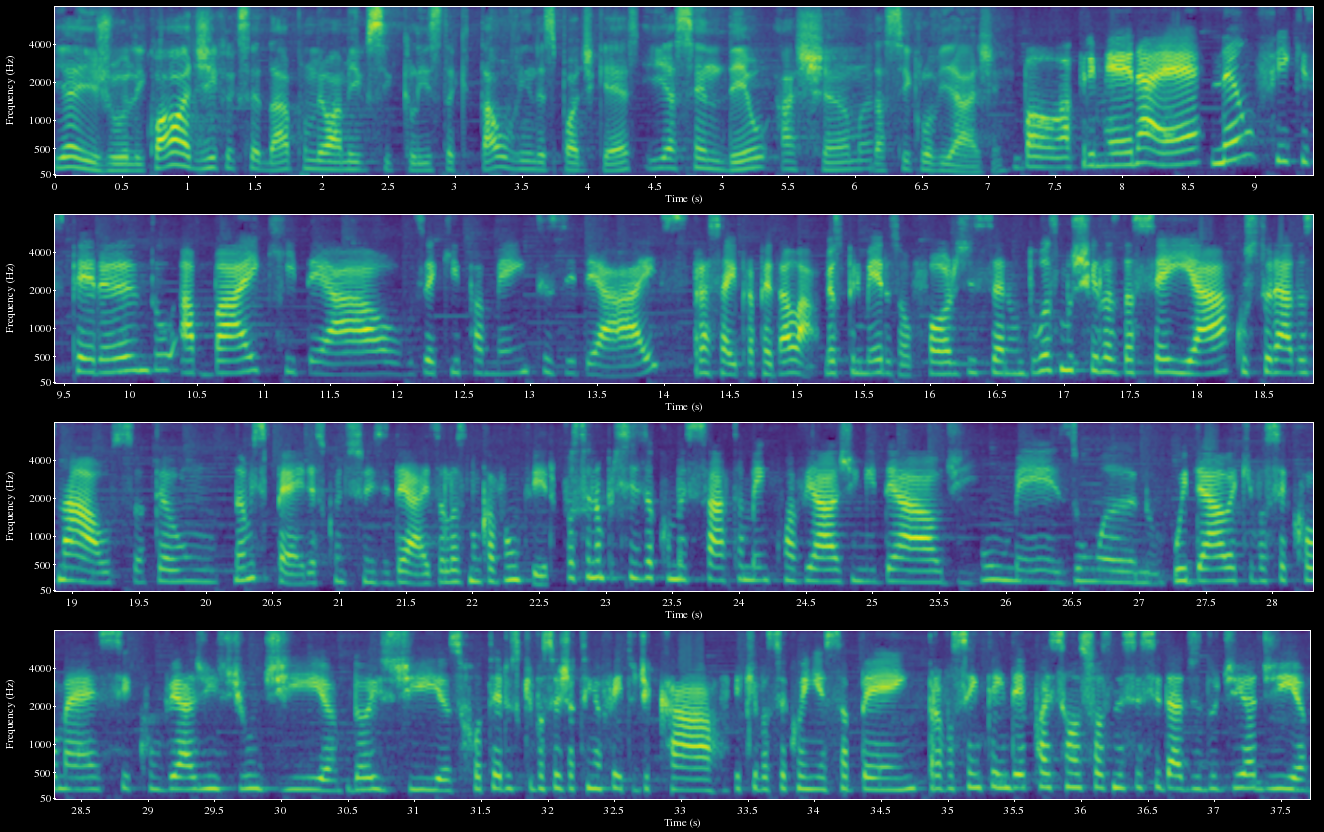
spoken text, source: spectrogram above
E aí, Julie, qual a dica que você dá pro meu amigo ciclista que tá ouvindo esse podcast e acendeu a chama da cicloviagem? Bom, a primeira é não fique esperando a bike ideal, os equipamentos ideais para sair para pedalar. Meus primeiros alforges eram duas mochilas da CIA costuradas na alça. Então, não espere as condições ideais, elas nunca vão vir. Você não precisa começar também com a viagem ideal de um mês, um ano. O ideal é que você comece com viagens de um dia, dois dias, roteiros que você já tenha feito de carro e que você conheça bem, para você entender quais são as suas necessidades do dia a dia.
